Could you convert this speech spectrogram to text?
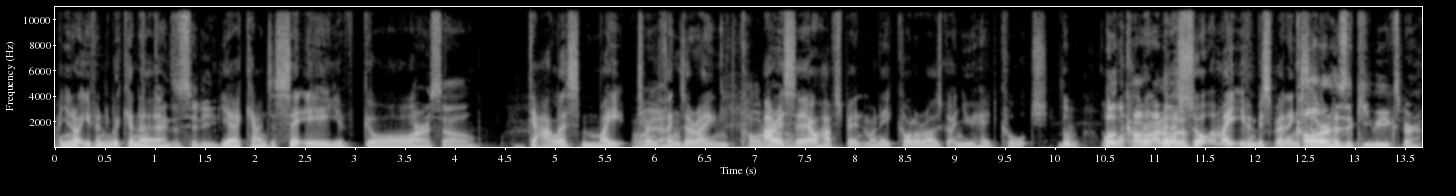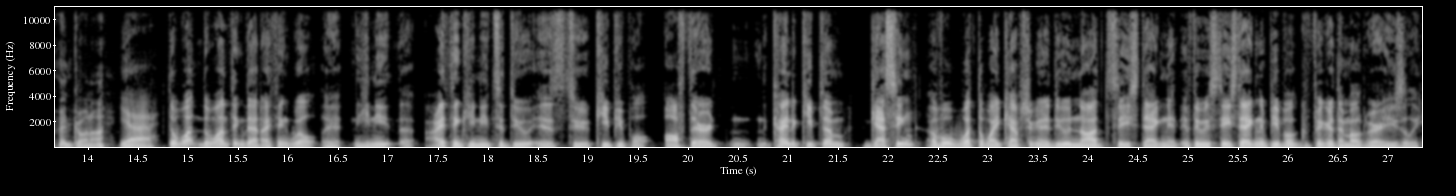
and you're not even looking at Kansas City, yeah, Kansas City. You've got RSL, Dallas might Oh, turn yeah. things around. Colorado. RSL have spent money. Colorado's got a new head coach. The, the, Well, one- Colorado- Minnesota might even be spending. Colorado some, has the Kiwi experiment going on. yeah, the one the one thing that I think will uh, he need uh, I think he needs to do is to keep people off their kind of keep them guessing of what the Whitecaps are going to do, not stay stagnant. If they would stay stagnant, people could figure them out very easily.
